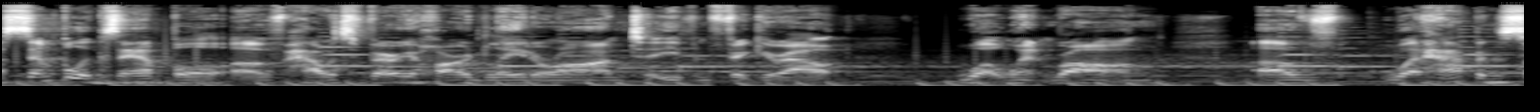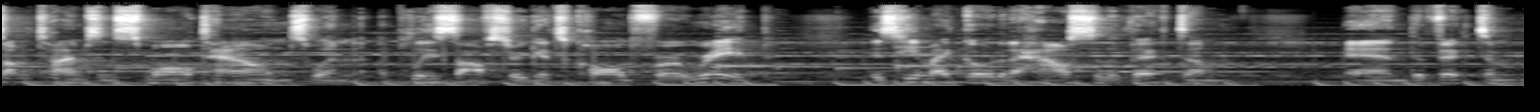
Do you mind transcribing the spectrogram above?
a simple example of how it's very hard later on to even figure out what went wrong, of what happens sometimes in small towns when a police officer gets called for a rape, is he might go to the house of the victim and the victim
